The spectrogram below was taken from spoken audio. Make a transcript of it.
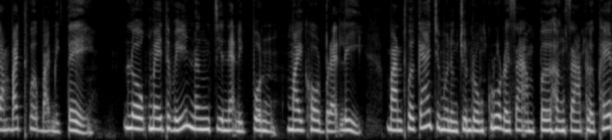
ចាំបាច់ធ្វើបែបនេះទេលោកមេធាវីនិងជាអ្នកនិពន្ធ Michael Bradley បានធ្វើការជាមួយនឹងជនរងគ្រោះដោយសារអំពើហិង្សាផ្លូវភេទ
